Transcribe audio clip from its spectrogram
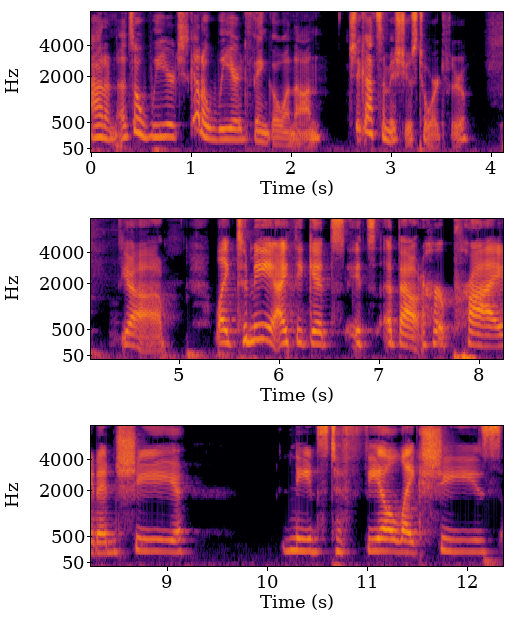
I don't know. It's a weird, she's got a weird thing going on. She got some issues to work through. Yeah like to me i think it's it's about her pride and she needs to feel like she's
